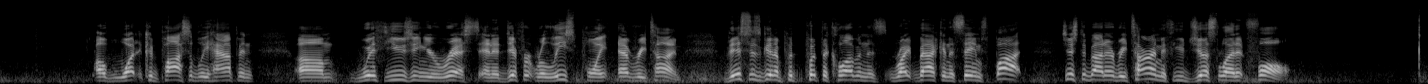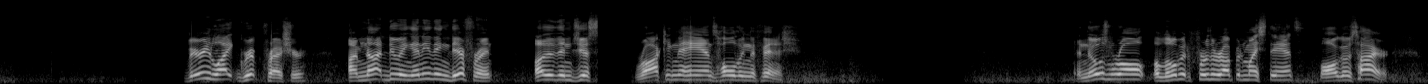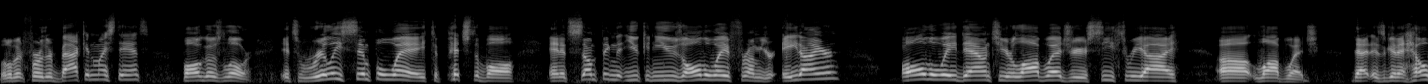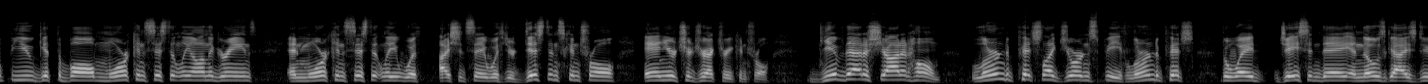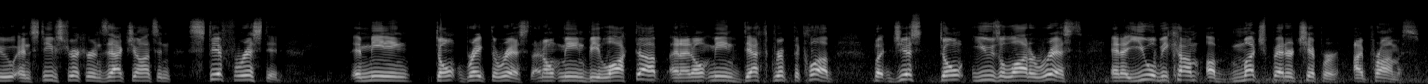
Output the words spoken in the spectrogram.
of what could possibly happen um, with using your wrists and a different release point every time. This is going to put, put the club in this right back in the same spot just about every time if you just let it fall very light grip pressure. I'm not doing anything different other than just rocking the hands, holding the finish. And those were all a little bit further up in my stance, ball goes higher. A little bit further back in my stance, ball goes lower. It's really simple way to pitch the ball and it's something that you can use all the way from your eight iron all the way down to your lob wedge or your C3i uh, lob wedge that is gonna help you get the ball more consistently on the greens and more consistently with, I should say, with your distance control and your trajectory control. Give that a shot at home. Learn to pitch like Jordan Spieth. Learn to pitch the way Jason Day and those guys do, and Steve Stricker and Zach Johnson, stiff-wristed, and meaning don't break the wrist. I don't mean be locked up, and I don't mean death grip the club, but just don't use a lot of wrist, and you will become a much better chipper, I promise.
